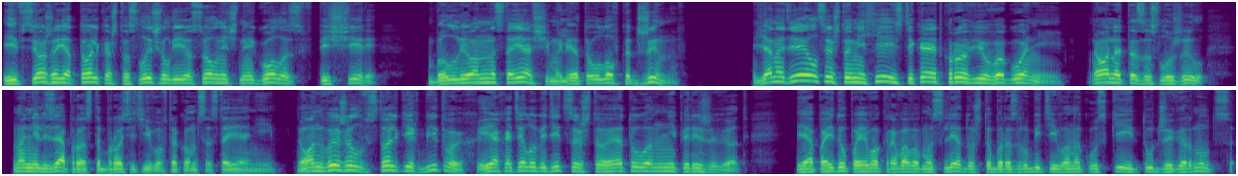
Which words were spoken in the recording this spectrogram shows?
И все же я только что слышал ее солнечный голос в пещере. Был ли он настоящим, или это уловка джиннов? Я надеялся, что Михей истекает кровью в агонии. Он это заслужил, но нельзя просто бросить его в таком состоянии. Он выжил в стольких битвах, и я хотел убедиться, что эту он не переживет. Я пойду по его кровавому следу, чтобы разрубить его на куски и тут же вернуться.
